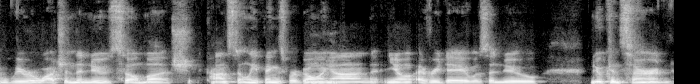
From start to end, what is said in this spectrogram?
we were watching the news so much constantly things were going Mhm. on you know every day was a new new concern.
